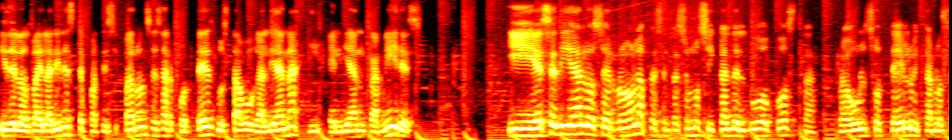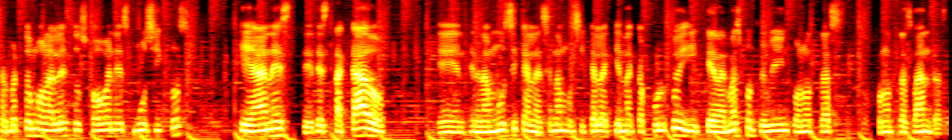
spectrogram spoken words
y de los bailarines que participaron César Cortés, Gustavo Galeana y Elian Ramírez. Y ese día lo cerró la presentación musical del dúo Costa, Raúl Sotelo y Carlos Alberto Morales, dos jóvenes músicos que han este, destacado en, la música, en la escena musical aquí en Acapulco y que además contribuyen con otras, con otras bandas.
